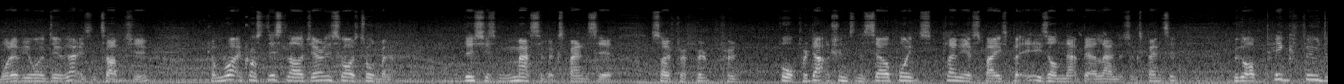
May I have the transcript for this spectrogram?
whatever you want to do with that is entirely up to you. Come right across this large area. This is what I was talking about this is massive expanse here. So for, for, for, productions and the sell points, plenty of space, but it is on that bit of land that's expensive. We've got a pig food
